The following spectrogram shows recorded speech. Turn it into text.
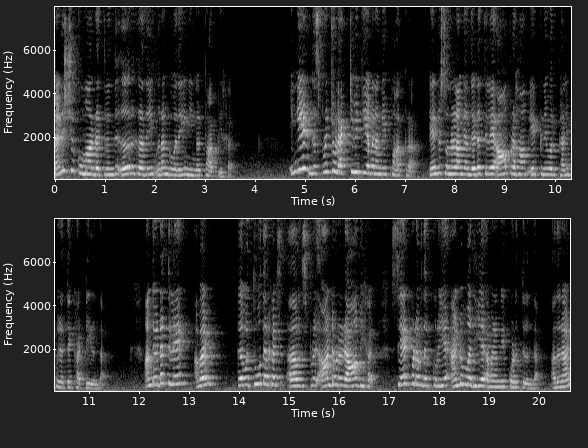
மனுஷகுமாரிடத்திலிருந்து ஏறுகிறதையும் இறங்குவதையும் நீங்கள் பார்ப்பீர்கள். இங்கே இந்த ஸ்பிரிச்சுவல் ஆக்டிவிட்டி அவன் அங்கே பார்க்கிறான். என்று சொன்னால் அங்கே அந்த இடத்திலே ஆப்ரஹாம் ஏற்கனவே ஒரு கழிப்பிடத்தை கட்டியிருந்தார் அந்த இடத்திலே அவன் தேவ தூதர்கள் அதாவது ஆண்டவருடைய ஆவிகள் செயற்படுவதற்குரிய அனுமதியை அவன் அங்கே கொடுத்திருந்தார். அதனால்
